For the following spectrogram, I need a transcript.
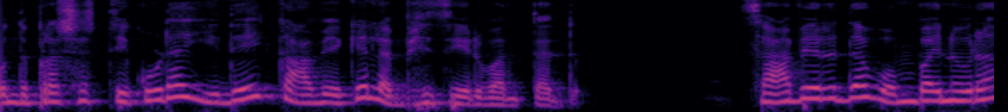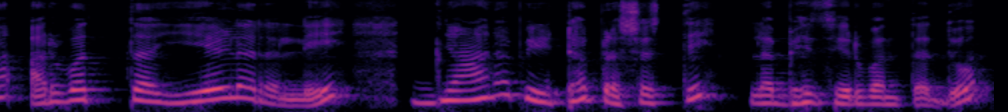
ಒಂದು ಪ್ರಶಸ್ತಿ ಕೂಡ ಇದೇ ಕಾವ್ಯಕ್ಕೆ ಲಭಿಸಿರುವಂಥದ್ದು. ಸಾವಿರದ ಒಂಬೈನೂರ ಅರವತ್ತ ಏಳರಲ್ಲಿ ಜ್ಞಾನಪೀಠ ಪ್ರಶಸ್ತಿ ಲಭಿಸಿರುವಂಥದ್ದು.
